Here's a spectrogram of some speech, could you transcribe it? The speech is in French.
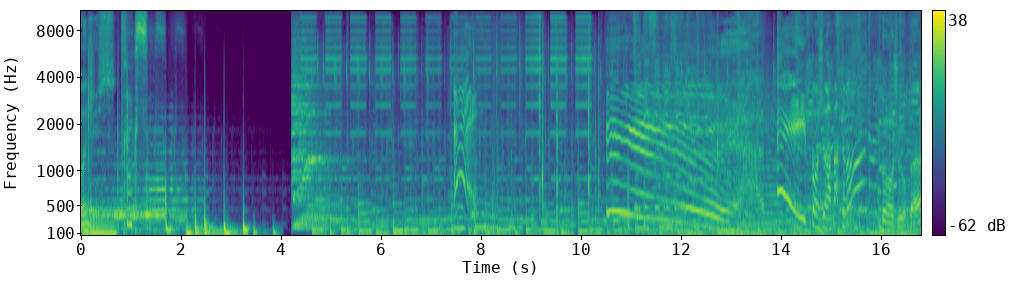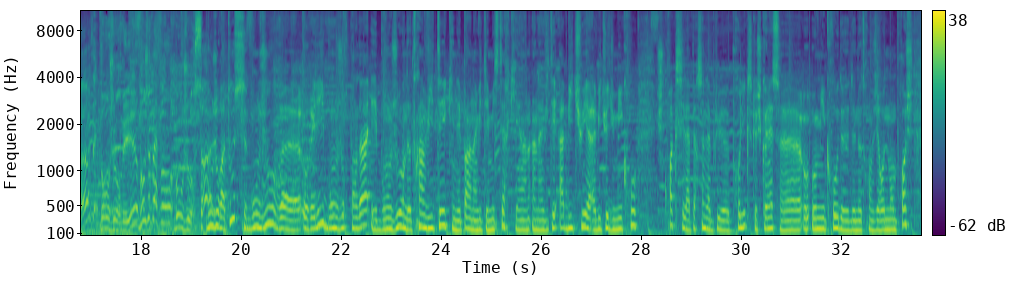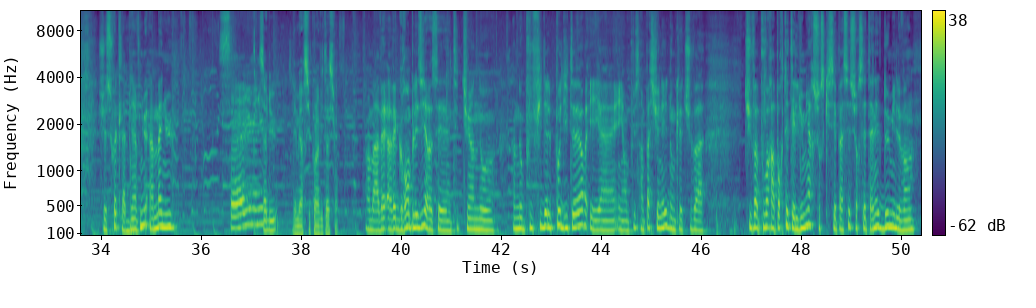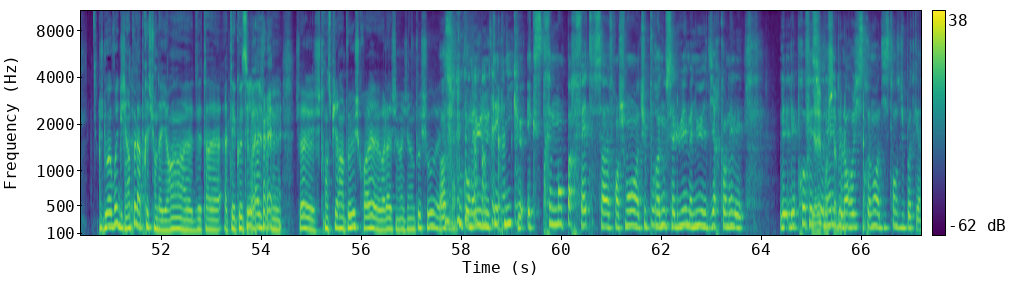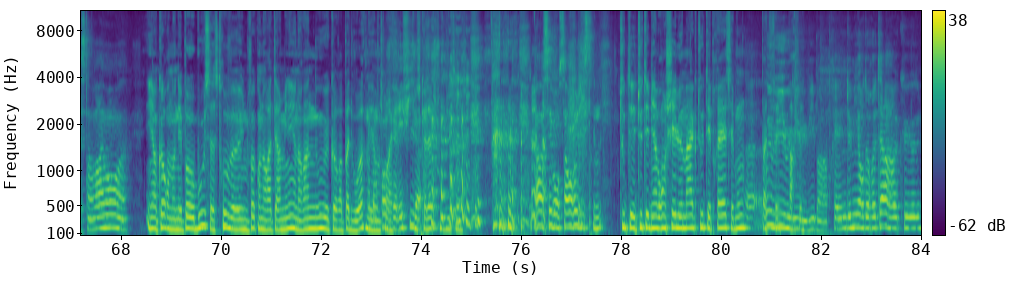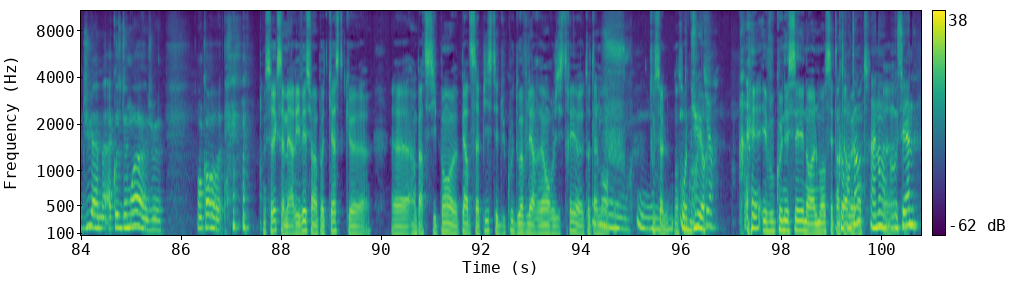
Bonus. Trax. Hey Bonjour appartement Bonjour porte, bonjour mur, bonjour plafond, bonjour sol. Bonjour à tous, bonjour euh, Aurélie, bonjour Panda et bonjour notre invité qui n'est pas un invité mystère, qui est un, un invité habitué, habitué du micro. Je crois que c'est la personne la plus euh, prolixe que je connaisse euh, au, au micro de, de notre environnement proche. Je souhaite la bienvenue à Manu. Salut Manu. Salut et merci pour l'invitation. Ah bah, avec, avec grand plaisir, c'est, tu- tu es un de nos, un de nos plus fidèles poditeurs et, euh, et en plus un passionné, donc euh, tu vas, tu vas pouvoir apporter tes lumières sur ce qui s'est passé sur cette année 2020. Je dois avouer que j'ai un peu la pression d'ailleurs hein, euh, d'être à, à tes côtés. Là, je, tu vois, je transpire un peu, je crois. euh, voilà, j'ai un, peu chaud. euh. Ah, surtout qu'on a eu une technique extrêmement parfaite. Ça, franchement, tu pourras nous saluer, Manu, et dire qu'on est les, les, les professionnels de l'enregistrement à distance du podcast. hein. Vraiment. Euh, Et encore, on n'en est pas au bout. Ça se trouve, euh, une fois qu'on aura terminé, il y en aura un de nous euh, qui aura pas de voix. en Mais temps, je vérifie. Jusqu'à là, je suis du Ah, c'est bon, ça enregistre. tout est, tout est bien branché, le Mac, tout est prêt, c'est bon. Euh, Pas oui, de fait, oui, oui, parfait. oui, oui, ben, après une demi-heure de retard euh, que dû à, à cause de moi, je encore heureux. C'est vrai que ça m'est arrivé sur un podcast que euh, un participant euh, perde sa piste et du coup doivent les réenregistrer euh, totalement en fait, tout seul dans son Au coin. dur. et vous connaissez normalement cette Corentin intervenante. Ah non, Euh, Océane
